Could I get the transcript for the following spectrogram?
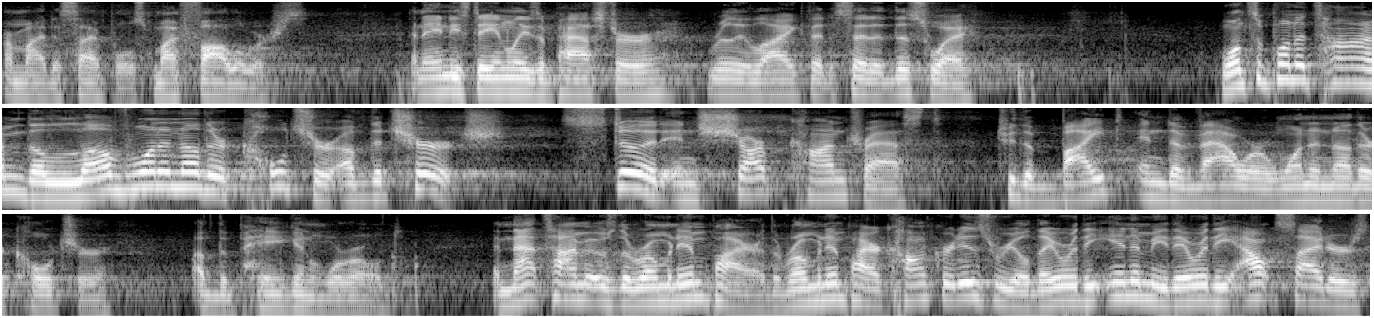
are my disciples, my followers. And Andy Stanley is a pastor, really like that said it this way. Once upon a time, the love one another culture of the church stood in sharp contrast to the bite and devour one another culture of the pagan world. In that time it was the Roman Empire. The Roman Empire conquered Israel. They were the enemy, they were the outsiders.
